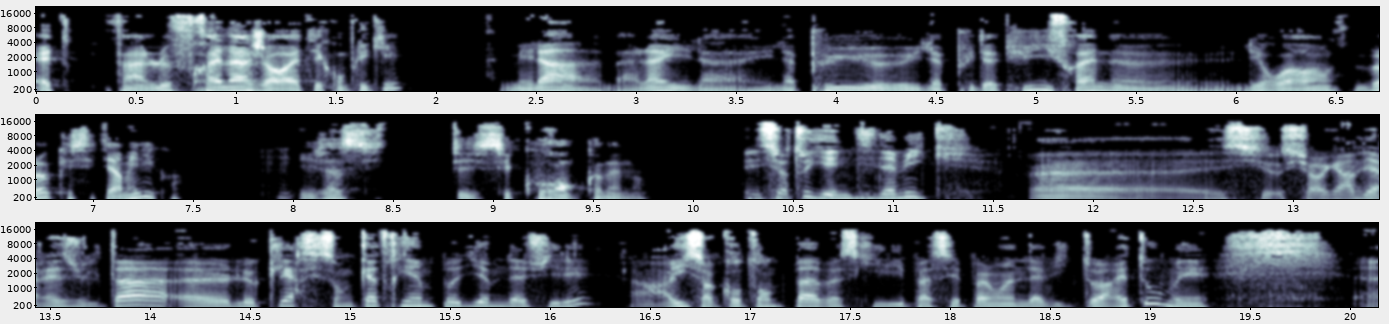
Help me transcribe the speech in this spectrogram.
être, enfin, le freinage aurait été compliqué. Mais là, bah là, il a, il a plus, euh, il a plus d'appui, il freine, euh, les roues bloc et c'est terminé quoi. Déjà, c'est- c'est c'est courant quand même. hein. Et surtout, il y a une dynamique. Euh, si, si on regarde les résultats, euh, Leclerc c'est son quatrième podium d'affilée. Alors il s'en contente pas parce qu'il passait pas loin de la victoire et tout, mais euh,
